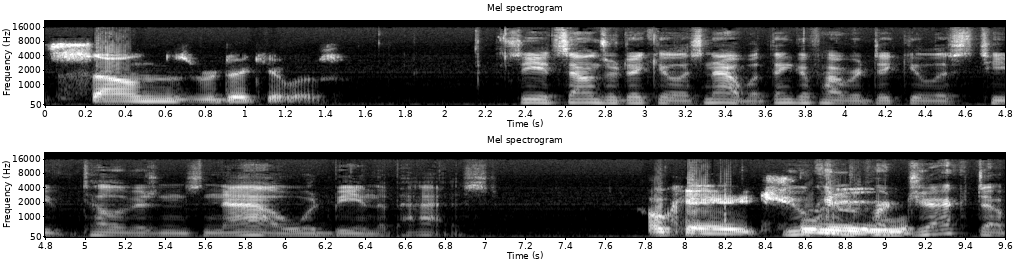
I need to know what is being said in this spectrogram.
sounds ridiculous. See, it sounds ridiculous now, but think of how ridiculous t- televisions now would be in the past. Okay, true. You can project a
